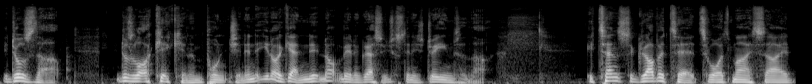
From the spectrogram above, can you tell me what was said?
He does that he does a lot of kicking and punching, and you know, again, not being aggressive, just in his dreams and that. He tends to gravitate towards my side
